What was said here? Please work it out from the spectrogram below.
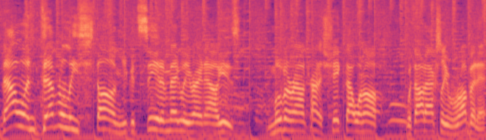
That one definitely stung. You could see it in Megley right now. He's moving around trying to shake that one off without actually rubbing it.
